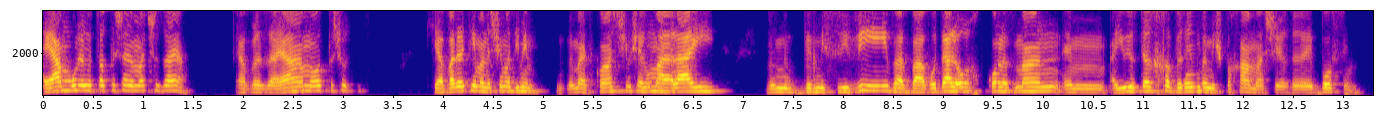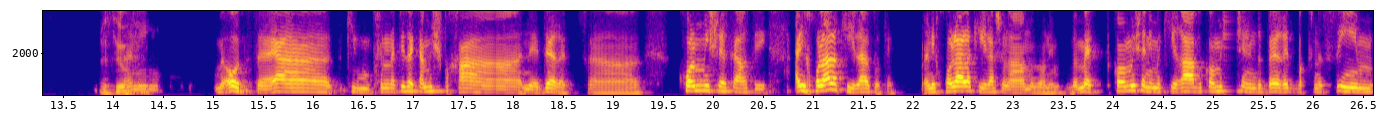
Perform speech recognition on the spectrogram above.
היה אמור להיות יותר קשה ממה שזה היה, אבל זה היה מאוד פשוט, כי עבדתי עם אנשים מדהימים, באמת, כל האנשים שהיו מעליי ומסביבי ובעבודה לאורך כל הזמן, הם היו יותר חברים ומשפחה מאשר אה, בוסים. איזה יופי. אני, מאוד, זה היה, כאילו מבחינתי זו הייתה משפחה נהדרת, כל מי שהכרתי, אני יכולה לקהילה הזאת, אני חולה על הקהילה של האמזונים, באמת, כל מי שאני מכירה וכל מי שאני מדברת בכנסים,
